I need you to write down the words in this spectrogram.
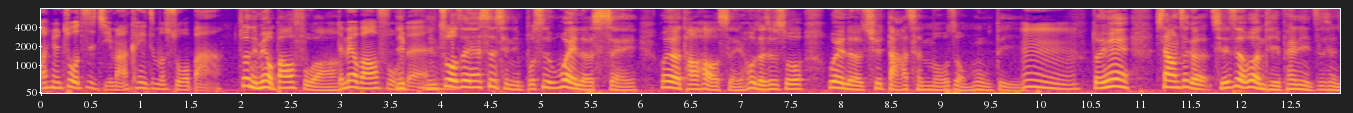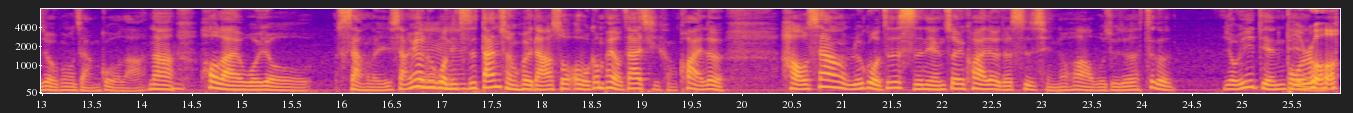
完全做自己嘛？可以这么说吧？就你没有包袱啊，对，没有包袱。你你做这件事情，你不是为了谁，为了讨好谁，或者是说为了去达成某种目的。嗯，对，因为像这个，其实这个问题，Penny 之前就有跟我讲过啦。那后来我有想了一下，因为如果你只是单纯回答说，哦，我跟朋友在一起很快乐。好像如果这是十年最快乐的事情的话，我觉得这个有一点点薄弱，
